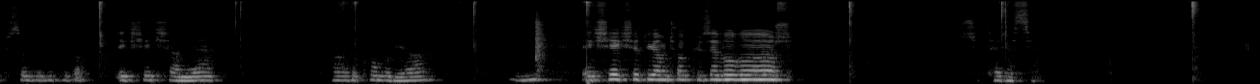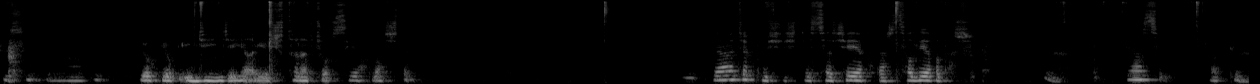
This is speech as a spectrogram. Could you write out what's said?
Çok güzel olur bu da. Ekşi ekşi anne. Çok harika olur ya. Ekşi ekşi diyorum çok güzel olur. Su teresi. Kesin daraldı. Yok yok ince ince yağıyor. Şu taraf çok siyahlaştı. Yağacakmış işte sa- şeye kadar, salıya kadar. Yağsın Rabbim.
